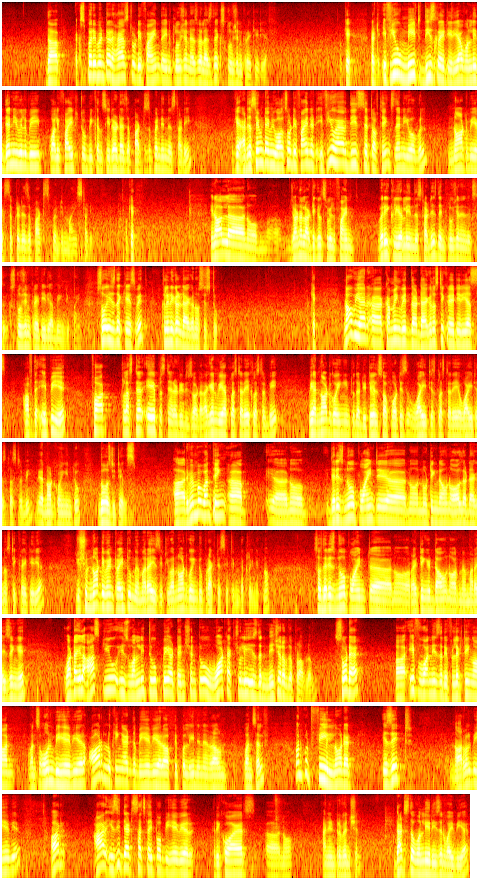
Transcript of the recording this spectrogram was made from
the experimenter has to define the inclusion as well as the exclusion criteria. Okay that if you meet these criteria only then you will be qualified to be considered as a participant in the study. Okay. At the same time you also define that if you have these set of things then you will not be accepted as a participant in my study. Okay. In all uh, no, uh, journal articles you will find very clearly in the studies the inclusion and exclusion criteria being defined. So, is the case with clinical diagnosis too. Okay. Now, we are uh, coming with the diagnostic criteria of the APA for cluster A personality disorder. Again we have cluster A, cluster B. We are not going into the details of what is why it is cluster A, why it is cluster B. We are not going into those details. Uh, remember one thing, uh, uh no, there is no point uh, no noting down all the diagnostic criteria. You should not even try to memorize it. You are not going to practice it in the clinic. No so, there is no point uh, no, writing it down or memorizing it. What I will ask you is only to pay attention to what actually is the nature of the problem. So, that uh, if one is reflecting on one's own behavior or looking at the behavior of people in and around oneself, one could feel know that is it normal behavior or or is it that such type of behavior requires uh, know, an intervention that is the only reason why we are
